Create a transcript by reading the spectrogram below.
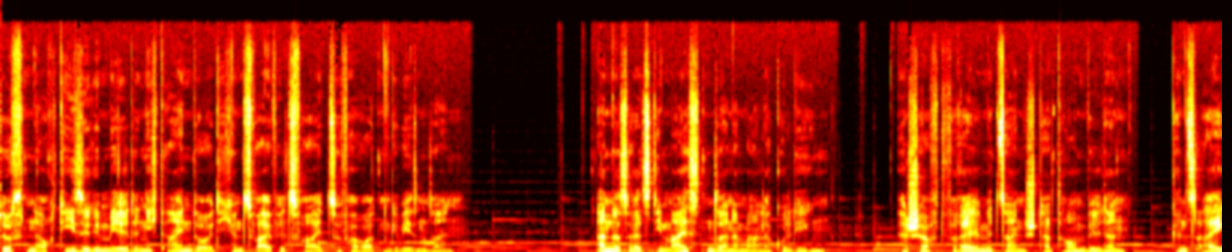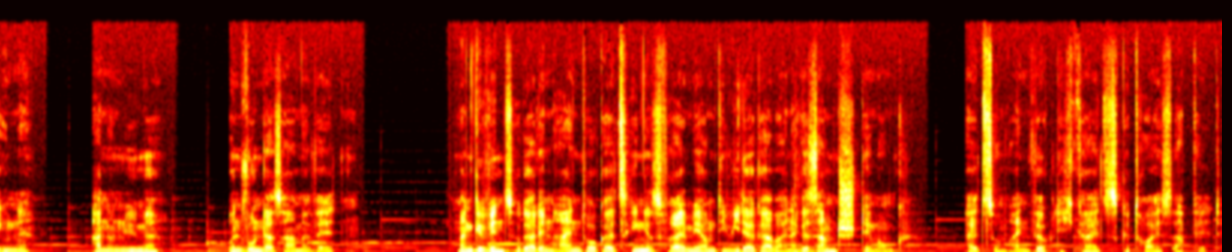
dürften auch diese Gemälde nicht eindeutig und zweifelsfrei zu verorten gewesen sein. Anders als die meisten seiner Malerkollegen erschafft Vrell mit seinen Stadtraumbildern ganz eigene, anonyme und wundersame Welten. Man gewinnt sogar den Eindruck, als ging es frei mehr um die Wiedergabe einer Gesamtstimmung als um ein wirklichkeitsgetreues Abbild.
